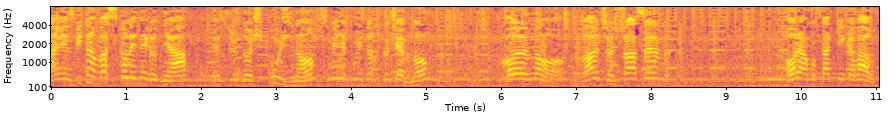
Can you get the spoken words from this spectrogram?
A więc witam Was z kolejnego dnia. Jest już dość późno, w sumie nie późno, tylko ciemno. Ale no, walczę z czasem. Oram ostatnie kawałki.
